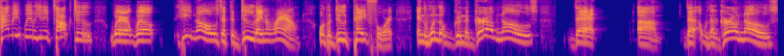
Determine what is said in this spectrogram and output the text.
how many women he didn't talk to where well he knows that the dude ain't around or the dude paid for it, and when the when the girl knows that um that when the girl knows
